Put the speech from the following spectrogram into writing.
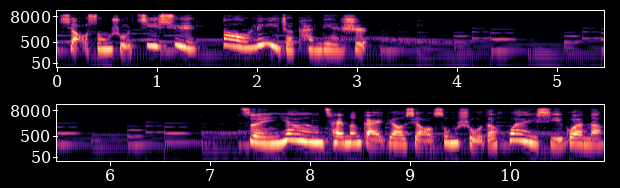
小松鼠继续倒立着看电视。怎样才能改掉小松鼠的坏习惯呢？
